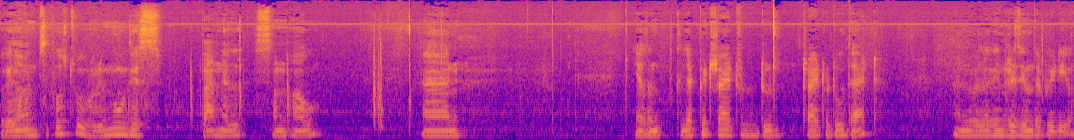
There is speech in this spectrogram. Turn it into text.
Okay now I'm supposed to remove this panel somehow. And yes let me try to do try to do that and we'll again resume the video.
